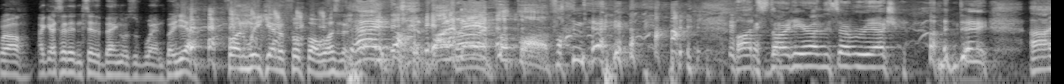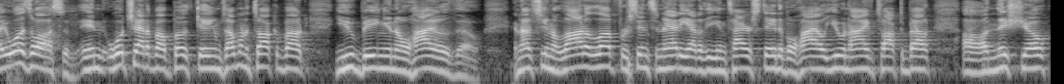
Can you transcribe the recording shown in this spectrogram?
Well, I guess I didn't say the Bengals would win, but yeah, fun weekend of football, wasn't it? Hey, fun, fun day of football. Fun day. Hot start here on this overreaction Monday. Uh, it was awesome. And we'll chat about both games. I want to talk about you being in Ohio, though. And I've seen a lot of love for Cincinnati out of the entire state of Ohio. You and I have talked about uh, on this show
